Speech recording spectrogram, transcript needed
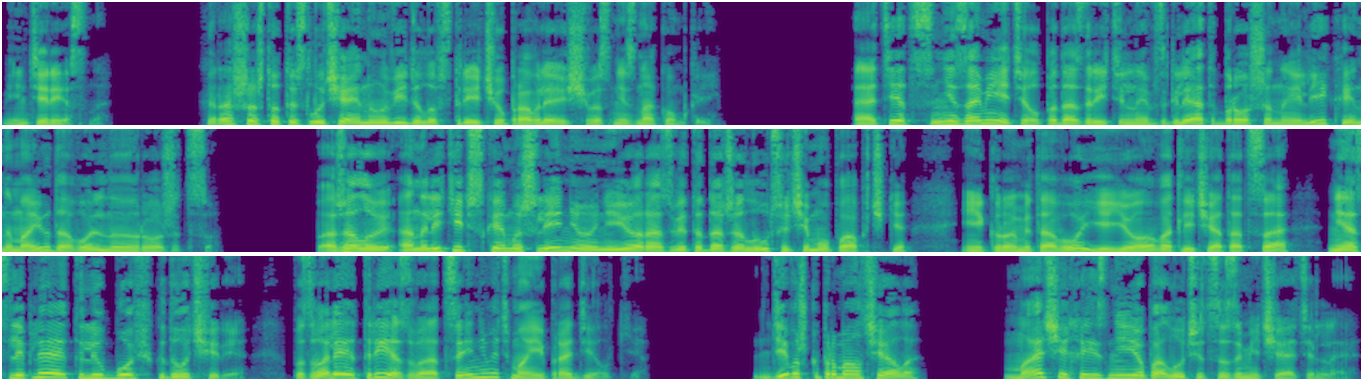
Интересно. Хорошо, что ты случайно увидела встречу управляющего с незнакомкой». Отец не заметил подозрительный взгляд, брошенный Ликой на мою довольную рожицу. Пожалуй, аналитическое мышление у нее развито даже лучше, чем у папочки, и, кроме того, ее, в отличие от отца, не ослепляет любовь к дочери — позволяя трезво оценивать мои проделки. Девушка промолчала. Мачеха из нее получится замечательная.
